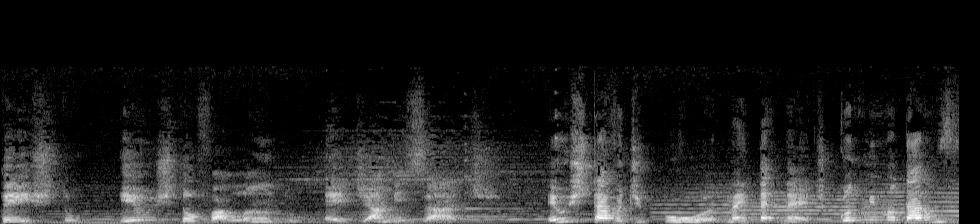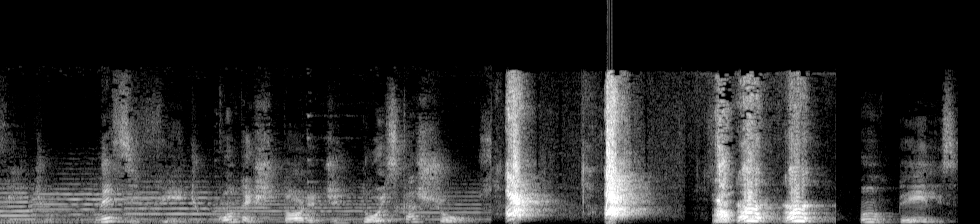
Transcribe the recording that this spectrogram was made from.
texto eu estou falando é de amizade. Eu estava de boa na internet quando me mandaram um vídeo. Nesse vídeo conta a história de dois cachorros. Um deles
